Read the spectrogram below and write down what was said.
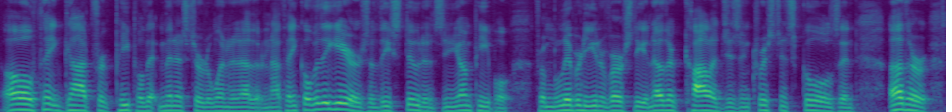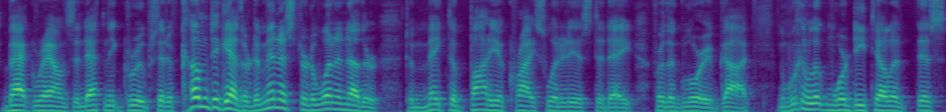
Oh, thank God for people that minister to one another. And I think over the years of these students and young people from Liberty University and other colleges and Christian schools and other backgrounds and ethnic groups that have come together to minister to one another to make the body of Christ what it is today for the glory of God. And we're going to look more detail at this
